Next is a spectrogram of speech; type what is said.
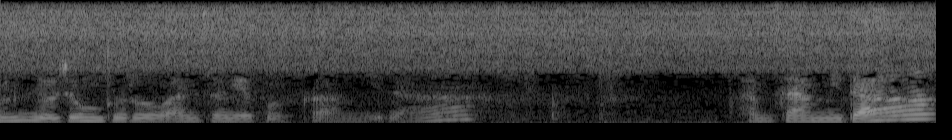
오늘 이 정도로 완성해 볼까 합니다. 감사합니다.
